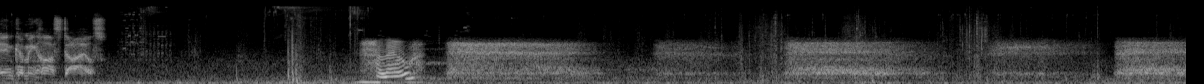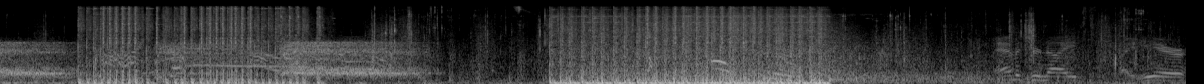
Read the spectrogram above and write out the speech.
incoming hostiles. Hello? Right here.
